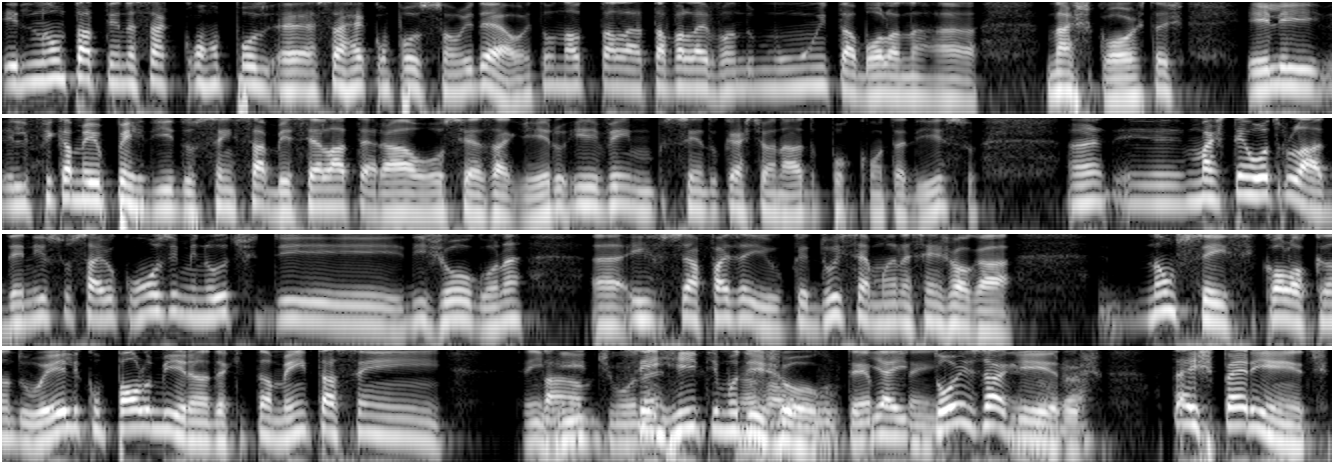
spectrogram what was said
ele não está tendo essa, essa recomposição ideal. Então o Náutico estava tá levando muita bola na, nas costas. Ele, ele fica meio perdido sem saber se é lateral ou se é zagueiro e vem sendo questionado por conta disso. Uh, mas tem outro lado. Denilson saiu com 11 minutos de, de jogo, né? Uh, e já faz aí duas semanas sem jogar. Não sei se colocando ele com Paulo Miranda, que também está sem sem tá, ritmo, sem né? ritmo de jogo. E aí, sem, dois zagueiros, até experientes,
